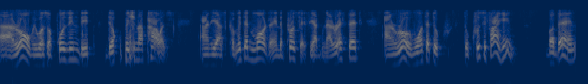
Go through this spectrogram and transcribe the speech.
uh, Rome, he was opposing the, the occupational powers. And he has committed murder in the process. He had been arrested, and Rome wanted to, to crucify him. But then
